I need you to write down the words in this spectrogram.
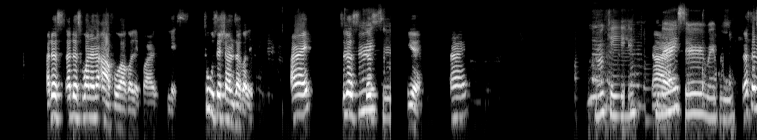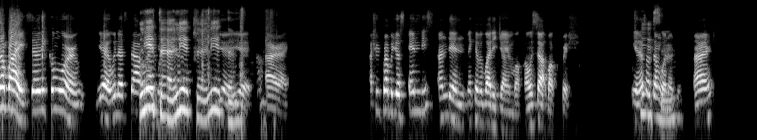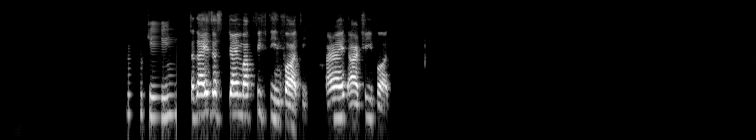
I just, I just one and a half hour ago left or less. Two sessions ago left. All right? So just, all just right, yeah. All right. Okay. All bye, right. sir. Bye bye. Say no bye. Say a little more. Yeah, we're not start. Later, later, later. Yeah, yeah. All right. I should probably just end this and then make everybody join back and we start back fresh. Yeah, that's yes, what I'm sir. gonna do. All right. Okay. So guys, just join back 1540. All right, or 340.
